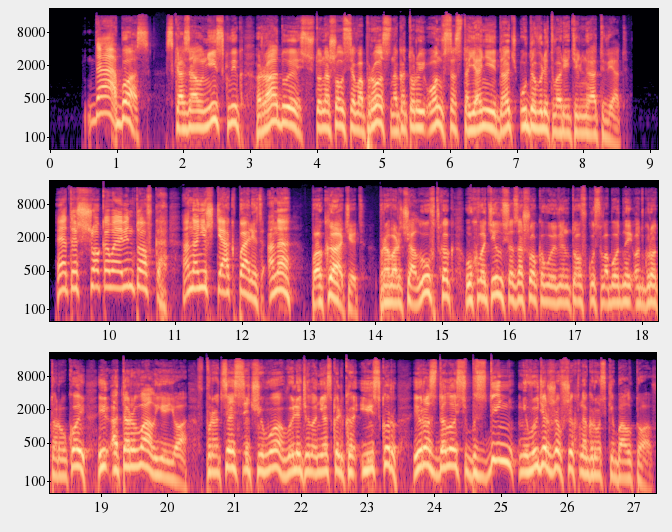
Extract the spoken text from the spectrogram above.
«Да, босс!» – сказал Нисквик, радуясь, что нашелся вопрос, на который он в состоянии дать удовлетворительный ответ. «Это шоковая винтовка! Она ништяк палит! Она...» «Покатит!» – проворчал Уфтхак, ухватился за шоковую винтовку свободной от грота рукой и оторвал ее, в процессе чего вылетело несколько искр и раздалось бздынь, не выдержавших нагрузки болтов.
